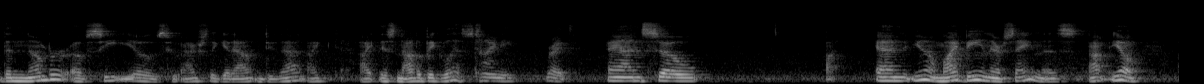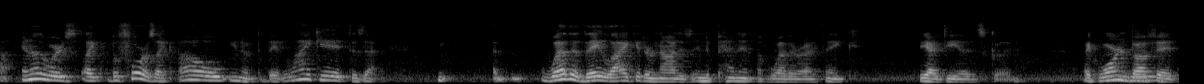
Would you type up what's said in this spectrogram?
the number of ceos who actually get out and do that i, I is not a big list Tiny. Right. and so, and you know, my being there saying this, uh, you know, uh, in other words, like before, it was like, oh, you know, did they like it? Does that, whether they like it or not is independent of whether I think the idea is good. Like Warren Mhm. Buffett,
